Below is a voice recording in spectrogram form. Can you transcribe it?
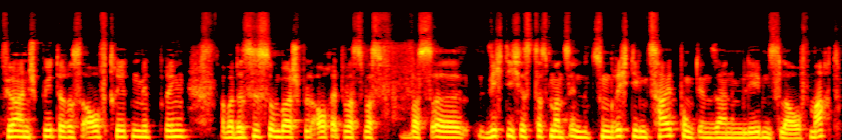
für ein späteres Auftreten mitbringen. Aber das ist zum Beispiel auch etwas, was, was äh, wichtig ist, dass man es zum richtigen Zeitpunkt in seinem Lebenslauf macht.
